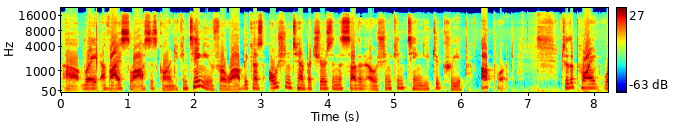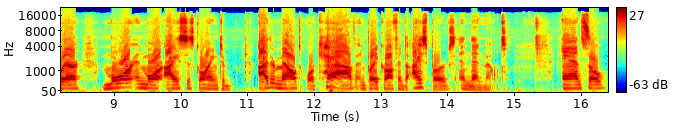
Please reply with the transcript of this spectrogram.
uh, rate of ice loss is going to continue for a while because ocean temperatures in the Southern Ocean continue to creep upward to the point where more and more ice is going to either melt or calve and break off into icebergs and then melt. And so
